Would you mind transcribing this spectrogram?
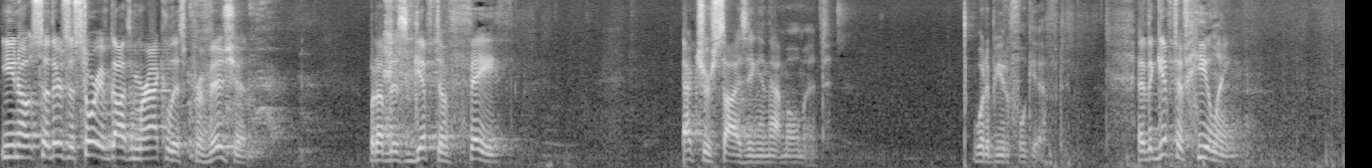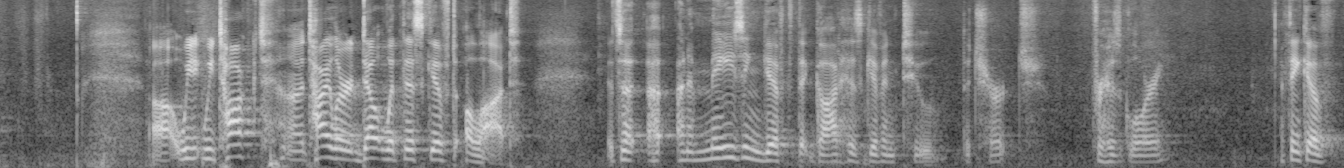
You know, so there's a story of God's miraculous provision, but of this gift of faith exercising in that moment. What a beautiful gift. And the gift of healing. Uh, we, we talked, uh, Tyler dealt with this gift a lot. It's a, a, an amazing gift that God has given to the church for his glory. I think of,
